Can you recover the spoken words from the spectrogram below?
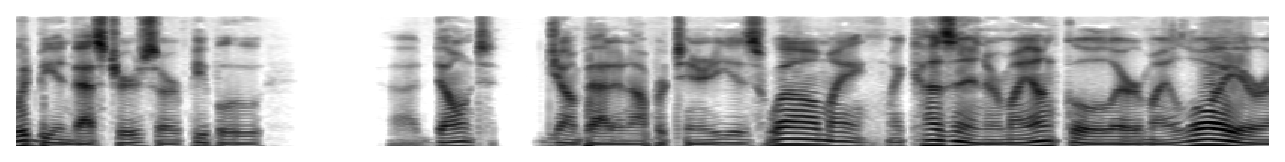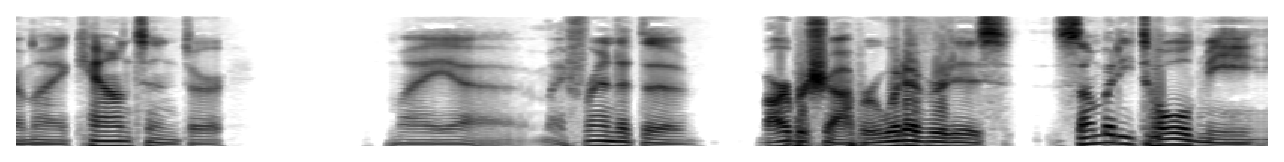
would be investors or people who uh, don't jump at an opportunity is well, my my cousin or my uncle or my lawyer or my accountant or my uh, my friend at the barbershop or whatever it is. Somebody told me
